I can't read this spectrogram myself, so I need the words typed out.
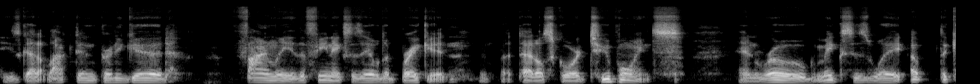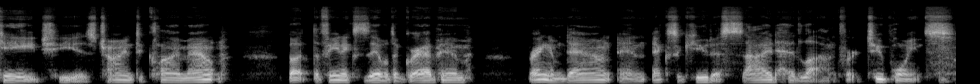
He's got it locked in pretty good. Finally, the Phoenix is able to break it, but that'll score two points. And Rogue makes his way up the cage. He is trying to climb out, but the Phoenix is able to grab him, bring him down, and execute a side headlock for two points.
